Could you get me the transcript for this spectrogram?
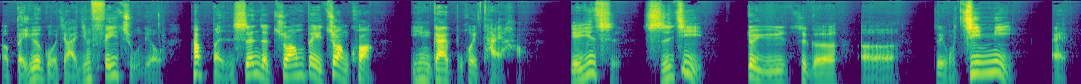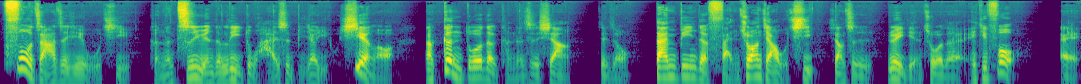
呃北约国家已经非主流，它本身的装备状况应该不会太好，也因此实际对于这个呃这种精密。哎，复杂这些武器可能支援的力度还是比较有限哦。那更多的可能是像这种单兵的反装甲武器，像是瑞典做的 AT4，哎，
